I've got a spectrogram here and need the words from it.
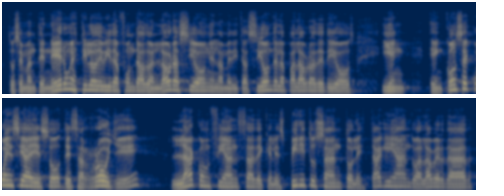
Entonces, mantener un estilo de vida fundado en la oración, en la meditación de la palabra de Dios y en, en consecuencia a eso desarrolle la confianza de que el Espíritu Santo le está guiando a la verdad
